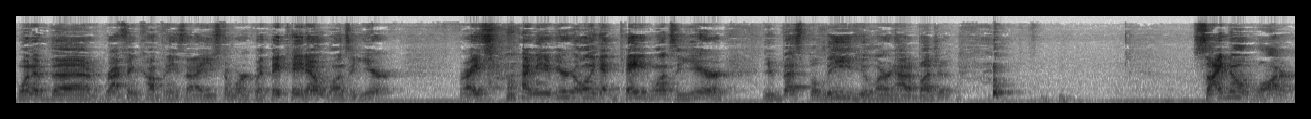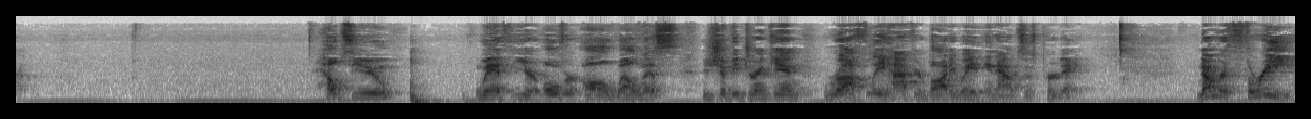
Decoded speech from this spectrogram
one of the refing companies that I used to work with, they paid out once a year, right? So, I mean, if you're only getting paid once a year, you best believe you learn how to budget. Side note water helps you with your overall wellness. You should be drinking roughly half your body weight in ounces per day. Number three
